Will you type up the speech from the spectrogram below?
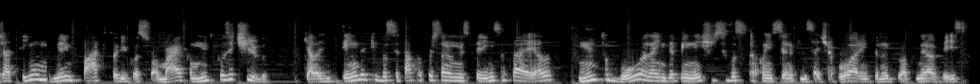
já tenham um primeiro impacto ali com a sua marca muito positivo que ela entenda que você está proporcionando uma experiência para ela muito boa, né? Independente de se você está conhecendo aquele site agora, entrando pela primeira vez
